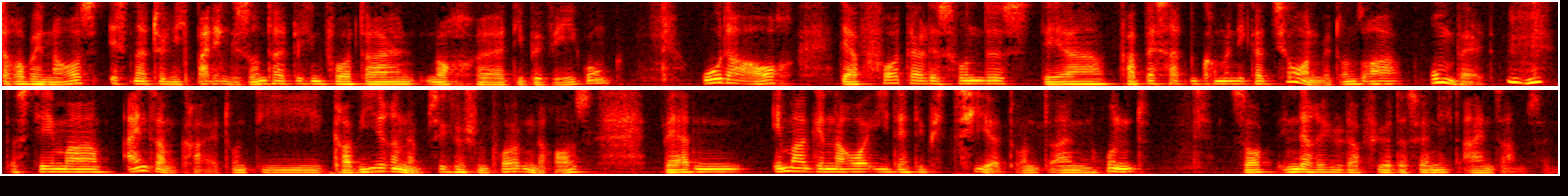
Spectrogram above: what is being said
Darüber hinaus ist natürlich bei den gesundheitlichen Vorteilen noch äh, die Bewegung oder auch der Vorteil des Hundes der verbesserten Kommunikation mit unserer Umwelt. Mhm. Das Thema Einsamkeit und die gravierenden psychischen Folgen daraus werden immer genauer identifiziert und ein Hund sorgt in der Regel dafür, dass wir nicht einsam sind.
